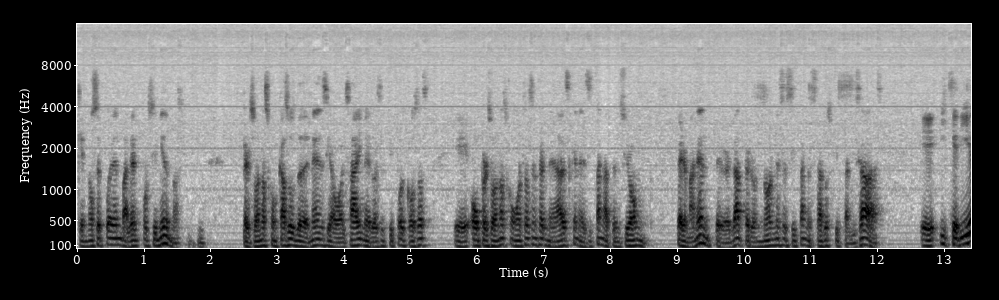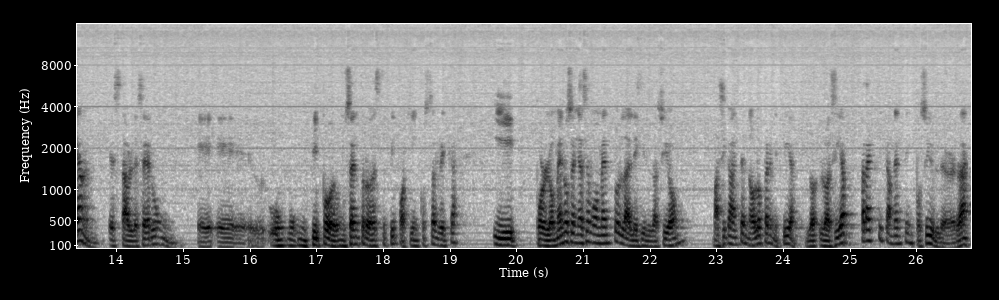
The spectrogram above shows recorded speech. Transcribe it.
que, no se pueden valer por sí mismas, personas con casos de demencia o Alzheimer o ese tipo de cosas, eh, o personas con otras enfermedades que necesitan atención permanente, ¿verdad? Pero no necesitan estar hospitalizadas. Eh, y querían establecer un, eh, un, tipo, un centro de este tipo aquí en Costa Rica y por lo menos en ese momento la legislación básicamente no lo permitía, lo, lo hacía prácticamente imposible, ¿verdad?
